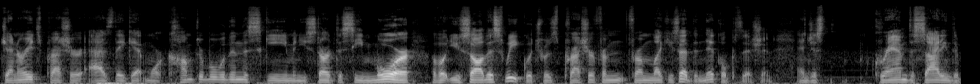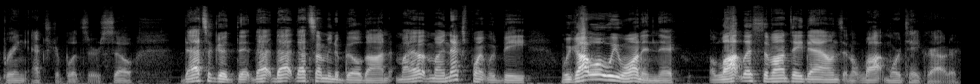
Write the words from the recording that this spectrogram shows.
generates pressure as they get more comfortable within the scheme, and you start to see more of what you saw this week, which was pressure from from like you said the nickel position, and just Graham deciding to bring extra blitzers. So that's a good th- that that that's something to build on. My my next point would be we got what we wanted, Nick. A lot less Devante Downs and a lot more Tae Crowder.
